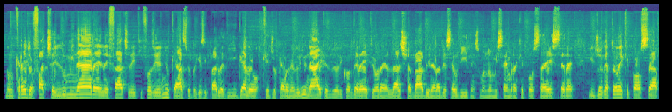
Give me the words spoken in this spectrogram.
non credo faccia illuminare le facce dei tifosi del Newcastle perché si parla di Igalo che giocava nello United, ve lo ricorderete, ora è all'Al-Shabaab in Arabia Saudita, insomma non mi sembra che possa essere il giocatore che possa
